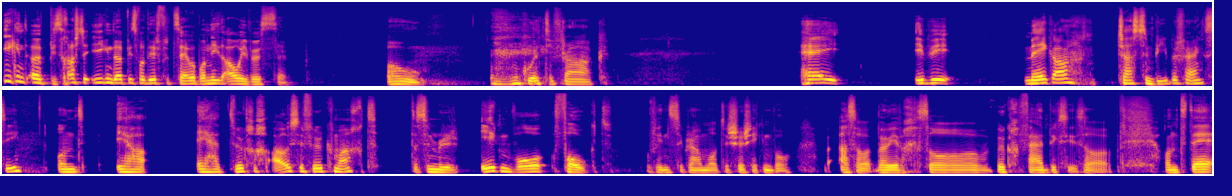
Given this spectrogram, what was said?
irgendetwas, kannst du irgendetwas von dir erzählen, was nicht alle wissen? Oh, gute Frage. Hey, ich war mega Justin Bieber-Fan und ich habe ich hab wirklich alles dafür gemacht, dass mir irgendwo folgt. Auf Instagram oder sonst irgendwo. Also, weil ich einfach so wirklich Fan war. So. Und dann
